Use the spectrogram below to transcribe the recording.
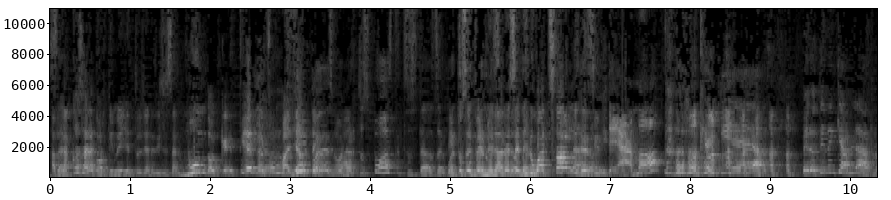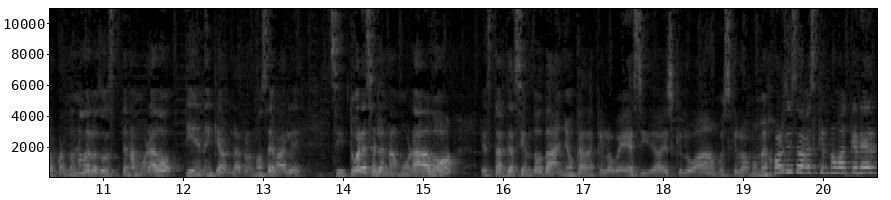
abres la cosa de la cortina y entonces ya le dices al mundo que tienes un Sí, puedes ¿no? poner tus posts, tus estados de Y tus WhatsApp, enfermedades en el WhatsApp, Claro, decir te amo. lo que quieras. Pero tienen que hablarlo. Cuando uno de los dos está enamorado, tienen que hablarlo. No se vale. Si tú eres el enamorado, estarte haciendo daño cada que lo ves y "Ay, es que lo amo, es que lo amo. Mejor si sabes que él no va a querer,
